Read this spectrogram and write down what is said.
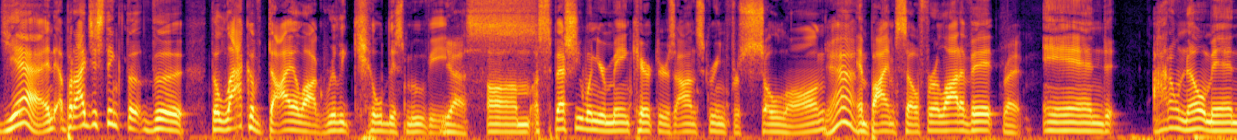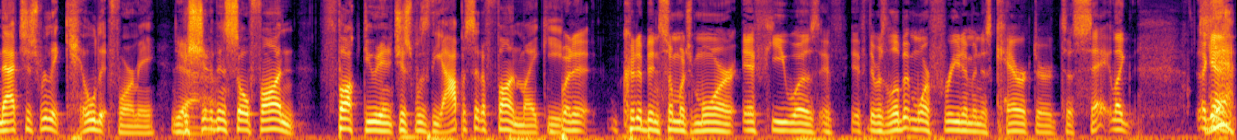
Yeah, and but I just think the the the lack of dialogue really killed this movie. Yes. Um, especially when your main character is on screen for so long. Yeah. And by himself for a lot of it. Right. And I don't know, man. That just really killed it for me. Yeah. It should have been so fun. Fuck, dude. And it just was the opposite of fun, Mikey. But it could have been so much more if he was if if there was a little bit more freedom in his character to say like again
